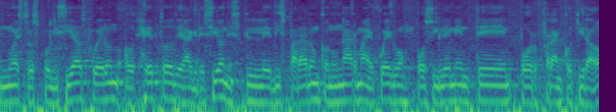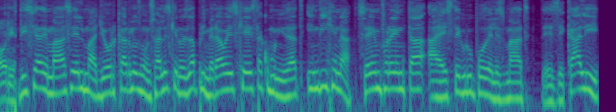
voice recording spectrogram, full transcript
nuestros policías fueron objeto de agresiones. Le dispararon con un arma de fuego, posiblemente por francotiradores. Dice además el mayor Carlos González que no es la primera vez que esta comunidad indígena se enfrenta a este grupo del SMAT. Desde Cali,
